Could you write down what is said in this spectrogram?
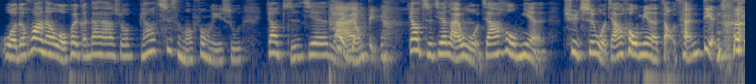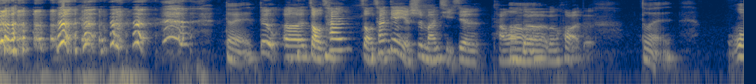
我的话呢，我会跟大家说，不要吃什么凤梨酥，要直接来太阳，饼。要直接来我家后面去吃我家后面的早餐店。对，对，呃，早餐 早餐店也是蛮体现台湾的文化的。对我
